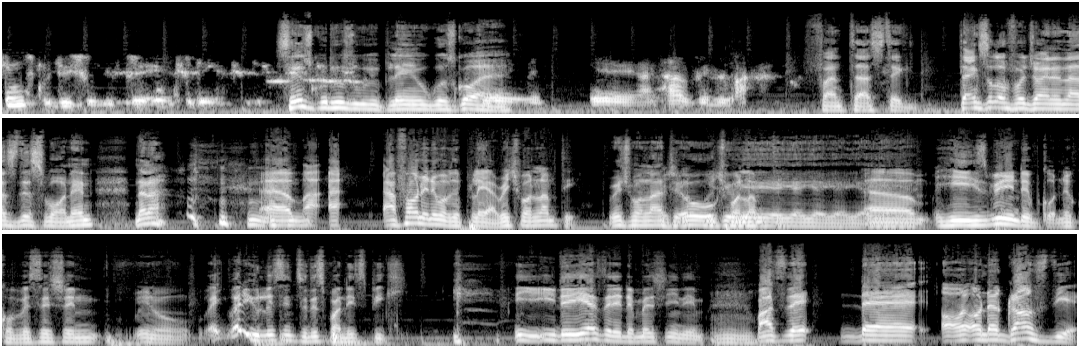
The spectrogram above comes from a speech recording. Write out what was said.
since Kudus will be playing today. Since Kudus will be playing, we'll go score. Yeah, yeah, I have a. Fantastic. Thanks a lot for joining us this morning. Nana, um, I, I- found the name of the player, Richmond Lamptey. Richmond Lamptey. Oh, okay. Richmond yeah, Lamptey. yeah, yeah, yeah, yeah, yeah. Um, he, he's been in the, the conversation, you know, when you listen to this man they speak, you they yesterday they mentioned him, Mm. but the the on, on the grounds there,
